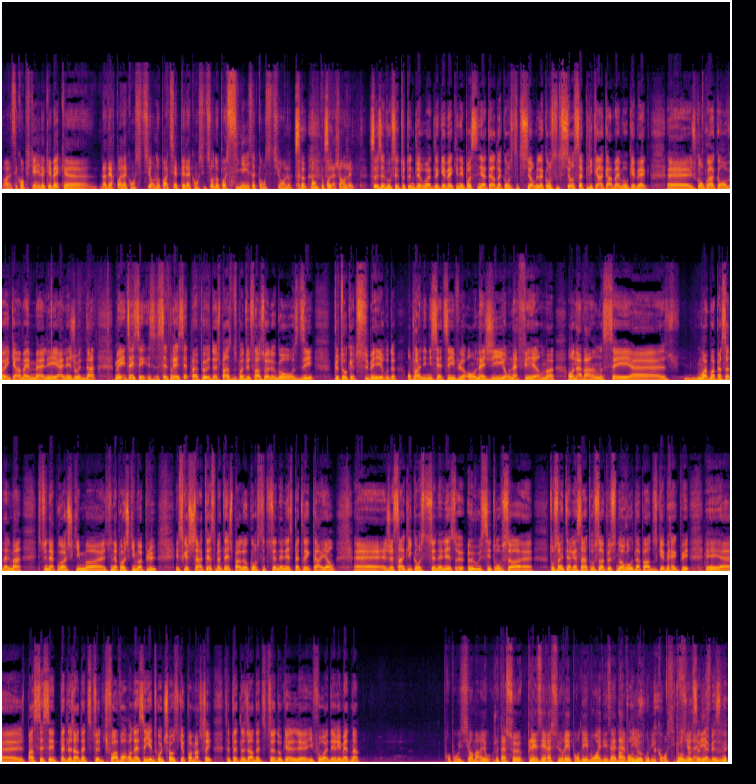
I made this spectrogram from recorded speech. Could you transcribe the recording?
Ouais, c'est compliqué. Le Québec euh, n'adhère pas à la Constitution, n'a pas accepté la Constitution, n'a pas signé cette Constitution-là. Donc, ne peut pas la changer. Ça, j'avoue que c'est toute une pirouette. Le Québec, n'est pas signataire de la Constitution, mais la Constitution s'appliquant quand même au Québec, euh, je comprends qu'on veuille quand même aller, aller jouer dedans. Mais, tu sais, c'est le principe un peu de, je pense, du point de vue de François Legault, on se dit, plutôt que de subir, ou de, on prend l'initiative, on agit, on affirme, on avance, et euh, moi, moi personnellement, c'est une approche qui m'a, c'est une approche qui m'a plu. Et ce que je sentais ce matin, je parlais au constitutionnaliste Patrick Taillon. Euh, je sens que les constitutionnalistes, eux, aussi, trouvent ça, euh, trouvent ça intéressant, trouvent ça un peu snoro de la part du Québec. Puis, et euh, je pense que c'est peut-être le genre d'attitude qu'il faut avoir. On a essayé d'autres choses qui n'ont pas marché. C'est peut-être le genre d'attitude auquel il faut adhérer maintenant proposition, Mario, je t'assure, plaisir assuré pour des mois et des années ah, à pour venir nous? pour les constitutionnalistes. pour nous, c'est de la business.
